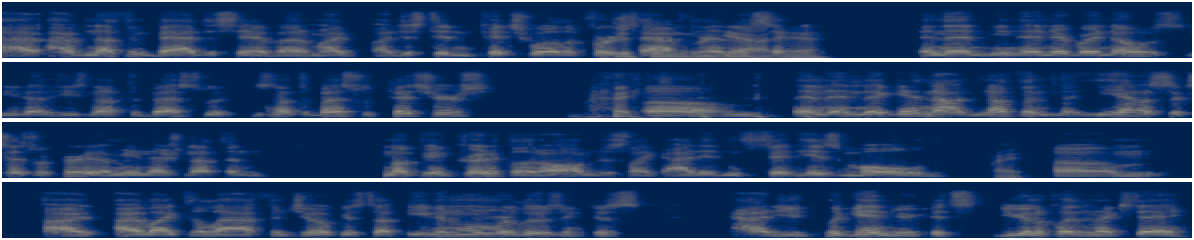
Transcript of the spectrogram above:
I, I have nothing bad to say about him. I, I just didn't pitch well the first Just half, and then the out, second, yeah. and then and everybody knows you know he's not the best with he's not the best with pitchers Right. um and and again not nothing he had a successful career i mean there's nothing I'm not being critical at all i'm just like i didn't fit his mold Right. um i i like to laugh and joke and stuff even when we're losing because god you again you're it's you're gonna play the next day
